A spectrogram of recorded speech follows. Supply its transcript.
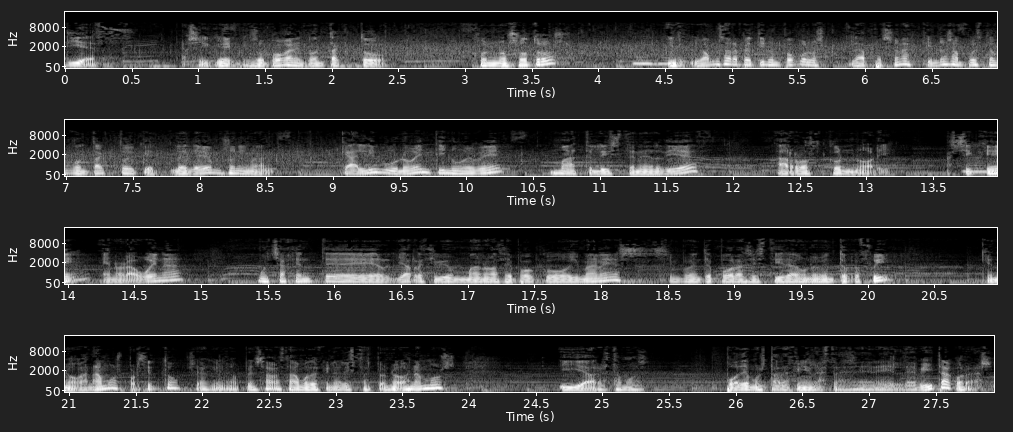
10. Así que que se pongan en contacto con nosotros. Y, y vamos a repetir un poco los, las personas que nos han puesto en contacto y que le debemos un imán. Calibu 99, Matt Listener 10, arroz con nori. Así que enhorabuena. Mucha gente ya recibió en mano hace poco imanes, simplemente por asistir a un evento que fui, que no ganamos, por cierto. O sea, que no pensaba, estábamos de finalistas, pero no ganamos. Y ahora estamos, podemos estar de finalistas en el de Bitácoras.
